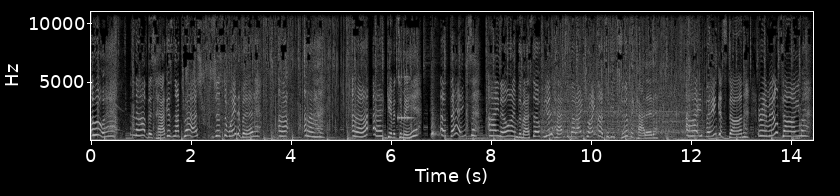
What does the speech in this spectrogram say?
Ooh, now this hack is not trash! Just wait a bit! Uh, uh, uh, uh give it to me! Uh, thanks! I know I'm the master of beauty hacks, but I try not to be too big-headed. I think it's done! Reveal time!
